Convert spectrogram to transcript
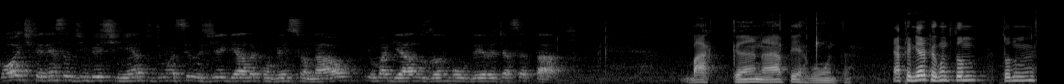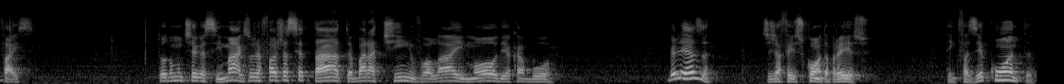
qual a diferença de investimento de uma cirurgia guiada convencional e uma guiada usando moldeira de acetato? Bacana a pergunta. É a primeira pergunta que todo mundo, todo mundo me faz. Todo mundo chega assim, Max, eu já faço de acetato, é baratinho, vou lá e molde e acabou. Beleza. Você já fez conta para isso? Tem que fazer conta.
